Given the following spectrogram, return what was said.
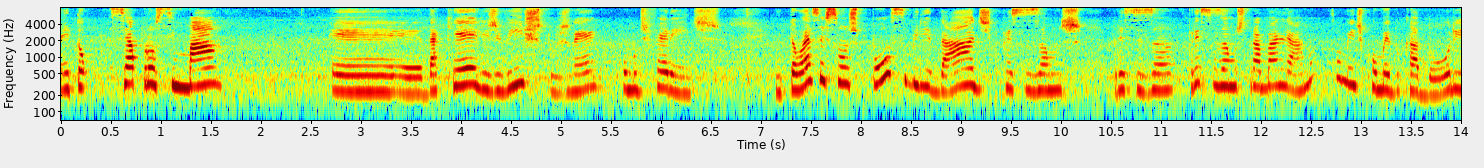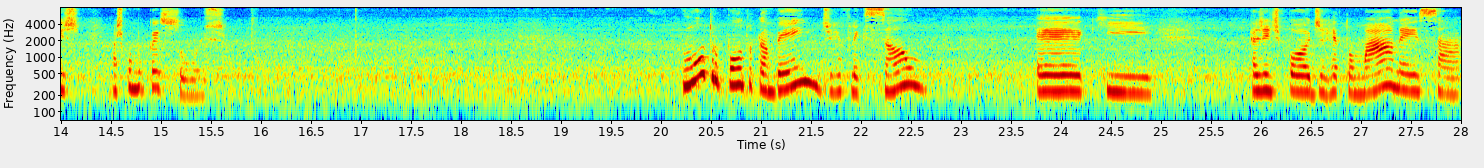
Então, se aproximar é, daqueles vistos né, como diferentes. Então, essas são as possibilidades que precisamos, precisa, precisamos trabalhar, não somente como educadores, mas como pessoas. Um outro ponto também de reflexão é que a gente pode retomar né, essa,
